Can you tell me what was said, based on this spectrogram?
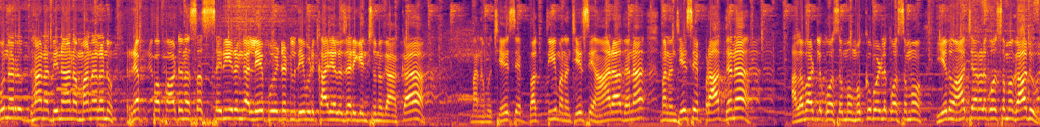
పునరుద్ధాన దినాన మనలను రెప్పపాటున సశరీరంగా లేపోయేటట్లు దేవుడి కార్యాలు జరిగించునుగాక. మనము చేసే భక్తి మనం చేసే ఆరాధన మనం చేసే ప్రార్థన అలవాట్ల కోసమో మొక్కుబడుల కోసమో ఏదో ఆచారాల కోసమో కాదు.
